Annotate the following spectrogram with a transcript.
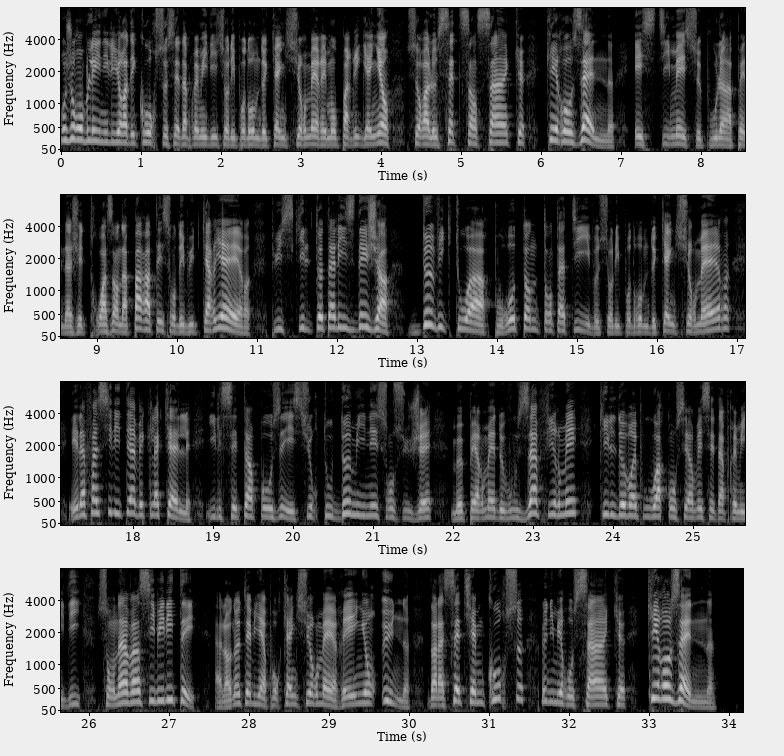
Bonjour Ombline, il y aura des courses cet après-midi sur l'hippodrome de Cagnes-sur-Mer et mon pari gagnant sera le 705 Kérosène. Estimé, ce poulain à peine âgé de 3 ans n'a pas raté son début de carrière puisqu'il totalise déjà deux victoires pour autant de tentatives sur l'hippodrome de Cagnes-sur-Mer et la facilité avec laquelle il s'est imposé et surtout dominé son sujet me permet de vous affirmer qu'il devrait pouvoir conserver cet après-midi son invincibilité. Alors notez bien pour Cagnes-sur-Mer, réunion 1 dans la septième course, le numéro 5, Kérosène.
